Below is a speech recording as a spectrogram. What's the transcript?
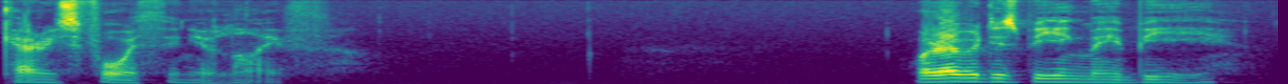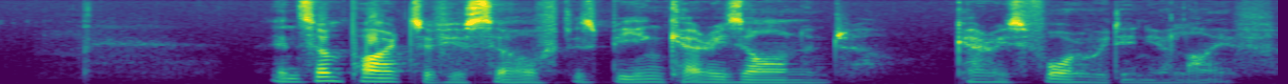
carries forth in your life. Wherever this being may be, in some parts of yourself, this being carries on and carries forward in your life.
